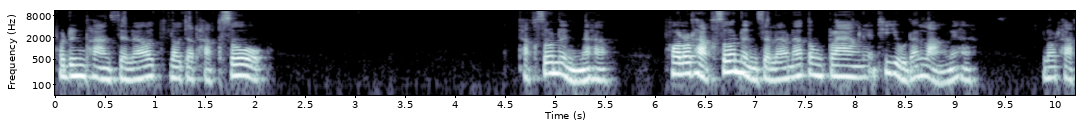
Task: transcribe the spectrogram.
พอดึงผ่านเสร็จแล้วเราจะถักโซ่ ถักโซ่หนึ่งนะคะ พอเราถักโซ่หนึ่งเสร็จแล้วนะ ตรงกลางเนี่ยที่อยู่ด้านหลังเนี่ยค่ะ เราถัก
